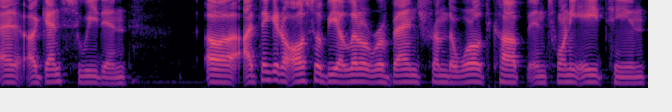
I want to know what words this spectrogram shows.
uh, against Sweden, uh, I think it'll also be a little revenge from the World Cup in 2018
